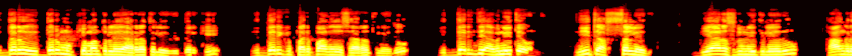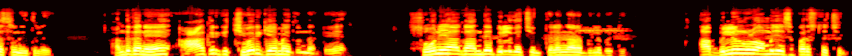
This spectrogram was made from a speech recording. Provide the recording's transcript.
ఇద్దరు ఇద్దరు ముఖ్యమంత్రులు అర్హత లేదు ఇద్దరికి. ఇద్దరికి పరిపాలన చేసే అర్హత లేదు. ఇద్దరిది అవినీతే ఉంది. నీతి అస్సలు లేదు. బీఆర్ఎస్లో నీతి లేదు కాంగ్రెస్లో నీతి లేదు. అందుకనే ఆఖరికి చివరికి ఏమవుతుందంటే సోనియా గాంధీ బిల్లు తెచ్చింది తెలంగాణ బిల్లు పెట్టింది. ఆ బిల్లును కూడా అమలు చేసే పరిస్థితి వచ్చింది.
